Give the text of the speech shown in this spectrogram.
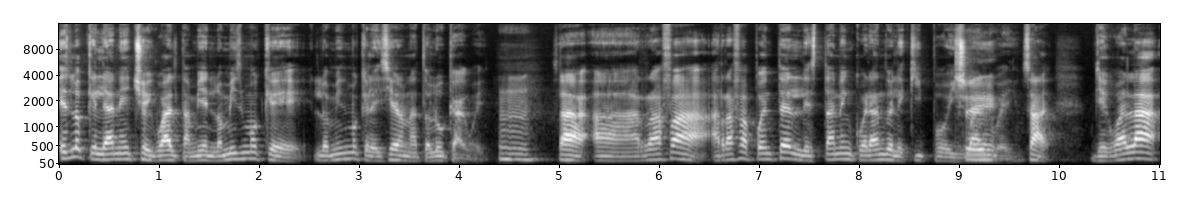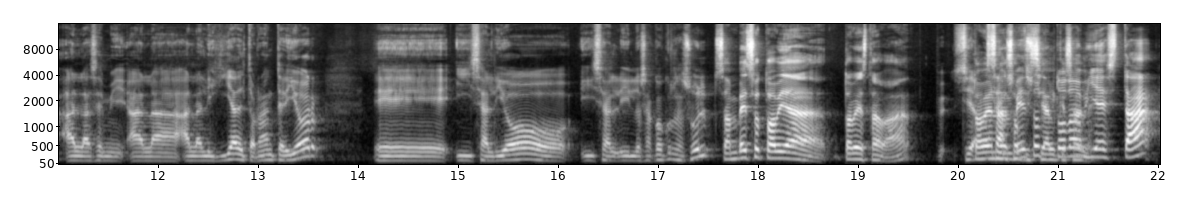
es lo que le han hecho igual también, lo mismo que, lo mismo que le hicieron a Toluca, güey. O sea, a Rafa, a Rafa Puente le están encuerando el equipo igual, güey. O sea llegó a la, a la, semi, a la, a la liguilla del torneo anterior eh, y salió y, y lo sacó Cruz Azul. San Beso todavía, todavía estaba. ¿ah? todavía no es oficial todavía está,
